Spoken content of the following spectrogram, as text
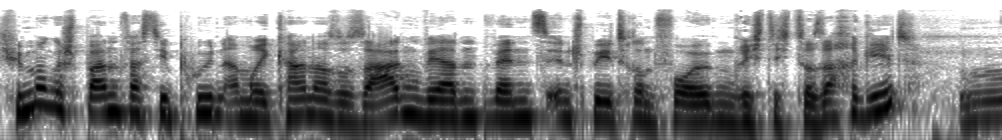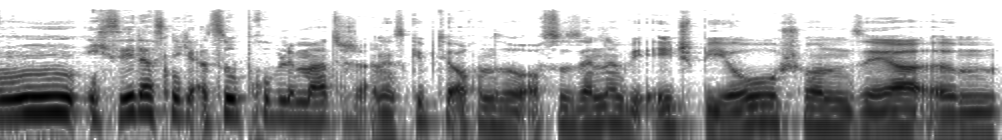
Ich bin mal gespannt, was die prüden Amerikaner so sagen werden, wenn es in späteren Folgen richtig zur Sache geht. Hm, Ich sehe das nicht als so problematisch an. Es gibt ja auch in so, auf so Sendern wie HBO schon sehr ähm,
